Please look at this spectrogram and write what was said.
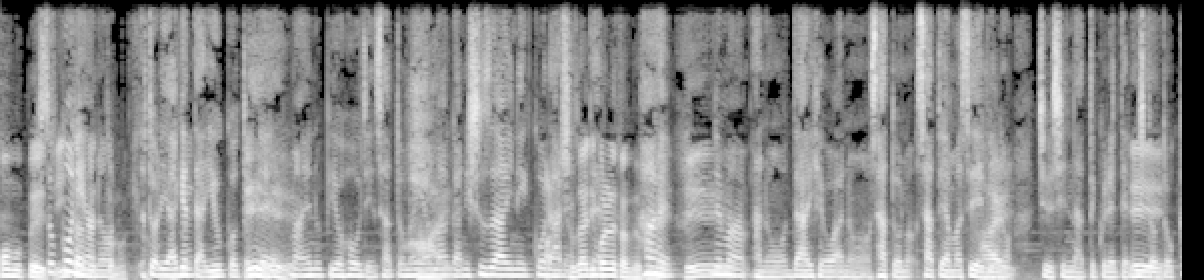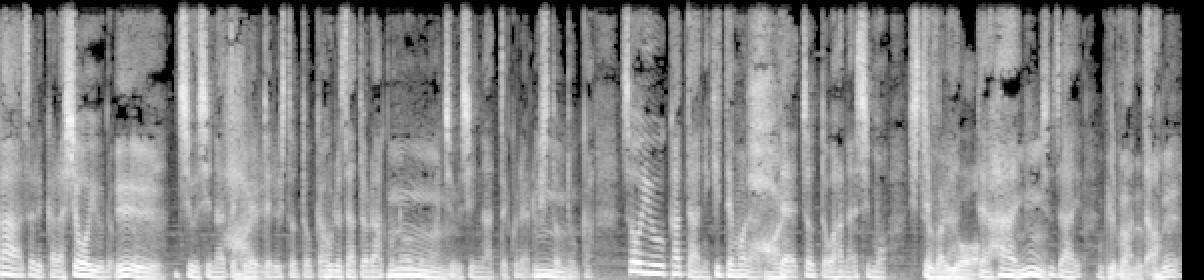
ホームページ、そこにあのーネットの企画取り上げたいうことえで、えまあ、NPO 法人里の山がに取材に来られて、あ取材に来られたんですね。はい。ええ。でまあ、あの代表あの里の里山整備のはい。中心になってくれてる人とか、それから醤油のええ。中心になってくれてる人とか、ふるさと酪農部の中心になってくれる人とか、そういう方に来てもらって、はい。ちょっとお話もしてもらって、はい、うん。取材受けたんですね。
